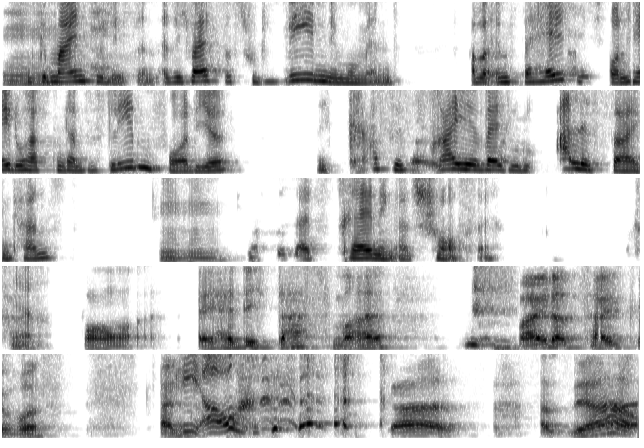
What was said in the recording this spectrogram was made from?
Mhm. Und gemein zu dir sind. Also ich weiß, das tut weh in dem Moment. Aber im Verhältnis von, hey, du hast ein ganzes Leben vor dir, eine krasse, freie Welt, wo du alles sein kannst, mhm. nutzt es als Training, als Chance. Krass. Ja. Boah, ey, hätte ich das mal bei der Zeit gewusst. Als, ich auch. ja, ja,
